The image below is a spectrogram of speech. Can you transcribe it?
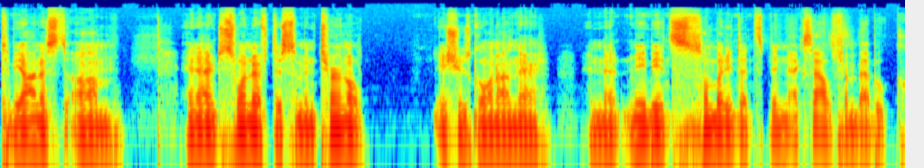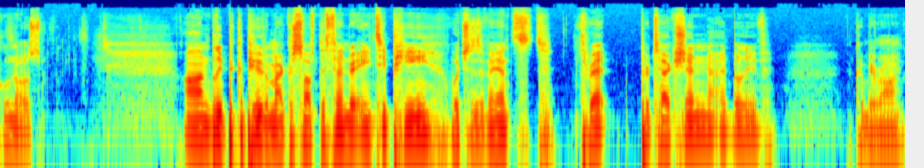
to be honest. Um, and I just wonder if there's some internal issues going on there, and that maybe it's somebody that's been exiled from Babu. Who knows? On Bleeper Computer, Microsoft Defender ATP, which is Advanced Threat Protection, I believe. Could be wrong.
